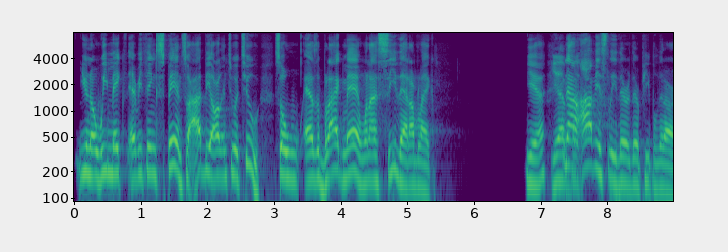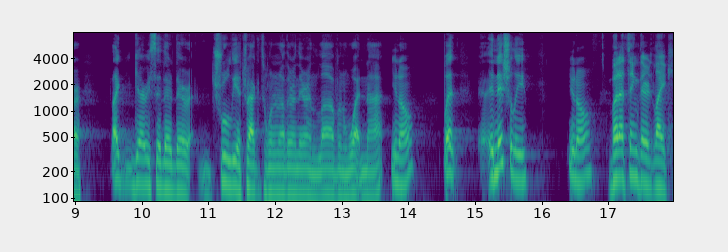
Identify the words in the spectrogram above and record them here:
you know, we make everything spin. So I'd be all into it too. So as a black man, when I see that, I'm like, yeah. Yeah, Now, but- obviously, there, there are people that are, like Gary said, they're they're truly attracted to one another and they're in love and whatnot, you know. But initially, you know, But I think they're like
